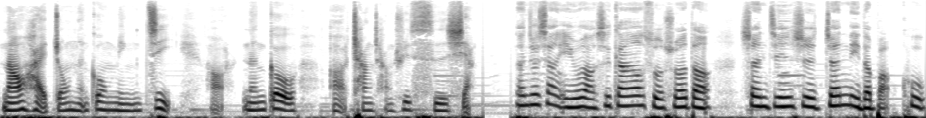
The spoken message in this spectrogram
脑海中能够铭记，好，能够啊、常常去思想。那就像以如老师刚刚所说的，圣经是真理的宝库，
